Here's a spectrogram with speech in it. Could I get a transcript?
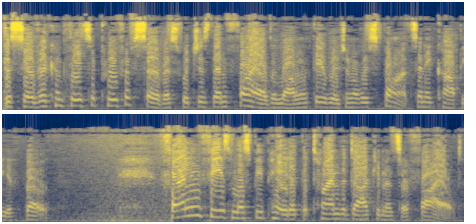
The server completes a proof of service, which is then filed along with the original response and a copy of both. Filing fees must be paid at the time the documents are filed.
